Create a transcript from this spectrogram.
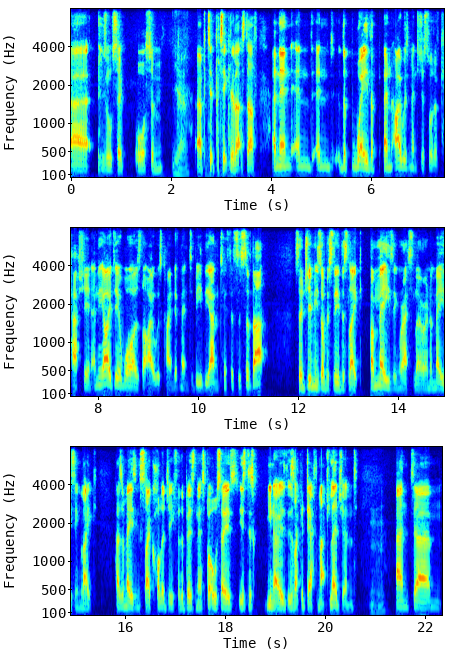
uh, who's also awesome yeah. uh, particularly that stuff. And then and and the way the and I was meant to just sort of cash in, and the idea was that I was kind of meant to be the antithesis of that. So Jimmy's obviously this like amazing wrestler and amazing like has amazing psychology for the business, but also is is this you know is, is like a deathmatch legend. And um,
